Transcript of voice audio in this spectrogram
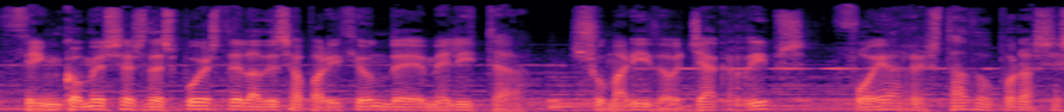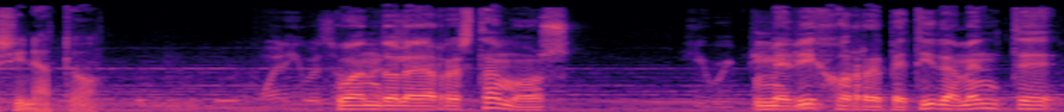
Cinco meses después de la desaparición de Emelita, su marido Jack Reeves fue arrestado por asesinato. Cuando le arrestamos, me dijo repetidamente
